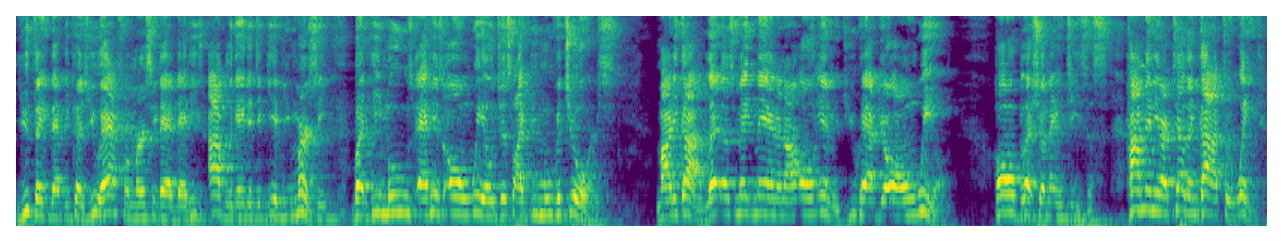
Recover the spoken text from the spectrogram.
You think that because you ask for mercy, that, that he's obligated to give you mercy, but he moves at his own will, just like you move at yours. Mighty God, let us make man in our own image. You have your own will. Oh, bless your name, Jesus. How many are telling God to wait?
